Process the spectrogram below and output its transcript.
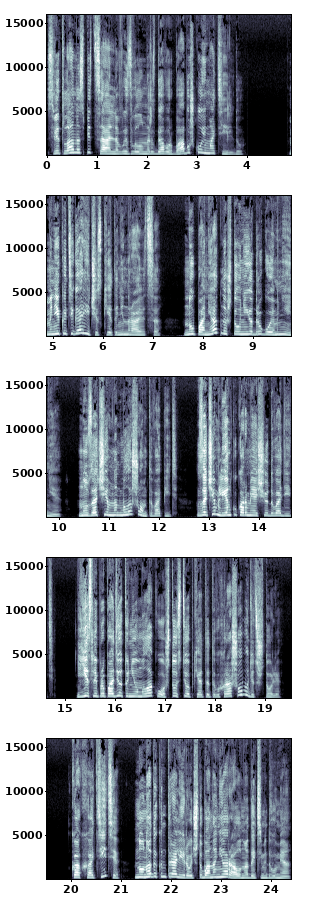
Светлана специально вызвала на разговор бабушку и Матильду. Мне категорически это не нравится. Ну, понятно, что у нее другое мнение. Но зачем над малышом-то вопить? Зачем Ленку кормящую доводить? Если пропадет у нее молоко, что Степке от этого хорошо будет, что ли? Как хотите, но надо контролировать, чтобы она не орала над этими двумя.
